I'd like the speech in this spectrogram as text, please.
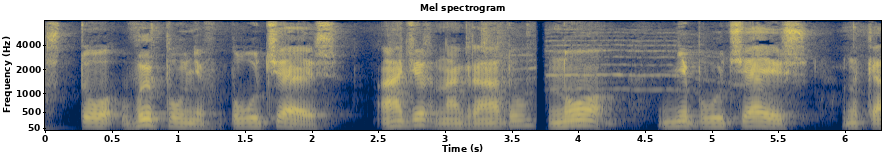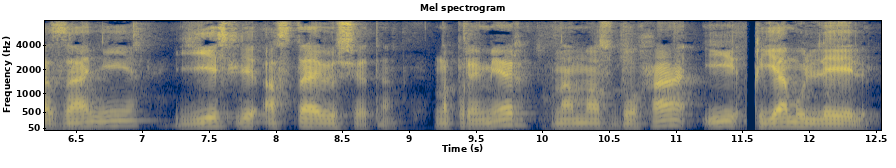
что выполнив, получаешь аджир, награду, но не получаешь наказание, если оставишь это. Например, намаз духа и кьяму лейль.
